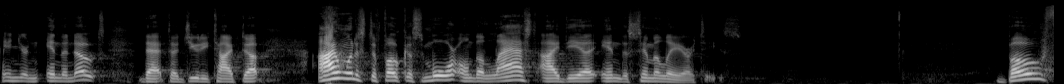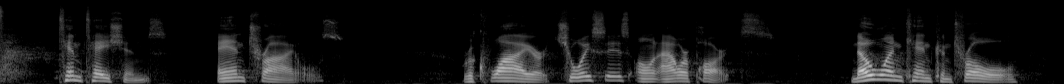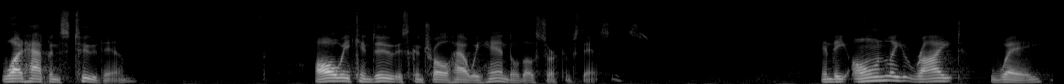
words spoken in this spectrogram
in, your, in the notes that uh, Judy typed up. I want us to focus more on the last idea in the similarities. Both temptations and trials require choices on our parts. No one can control what happens to them. All we can do is control how we handle those circumstances. And the only right way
